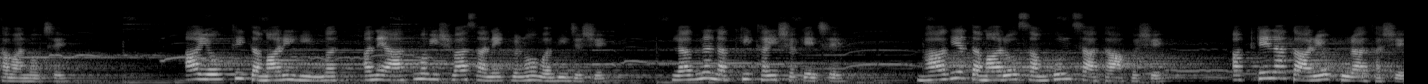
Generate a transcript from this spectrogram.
થવાનો છે. આ યોગથી તમારી હિંમત અને આત્મવિશ્વાસ અનેક ગણો વધી જશે. લગ્ન નક્કી થઈ શકે છે. ભાગ્ય તમારો સંપૂર્ણ સાથ આપશે. અટકેલા કાર્યો પૂરા થશે.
